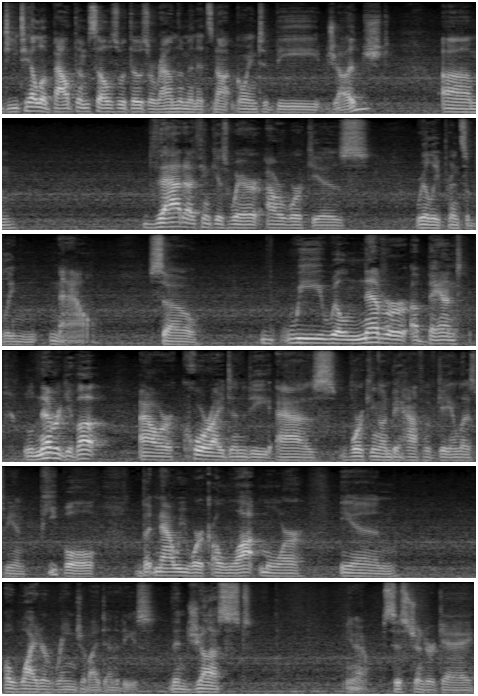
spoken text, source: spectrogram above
detail about themselves with those around them and it's not going to be judged. Um, that I think is where our work is really principally now. So we will never abandon, we'll never give up our core identity as working on behalf of gay and lesbian people, but now we work a lot more in a wider range of identities than just, you know, cisgender gay,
